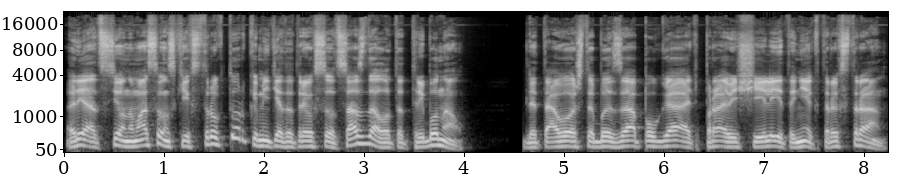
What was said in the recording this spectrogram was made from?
ряд сиономасонских структур Комитета 300 создал этот трибунал? Для того, чтобы запугать правящие элиты некоторых стран.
